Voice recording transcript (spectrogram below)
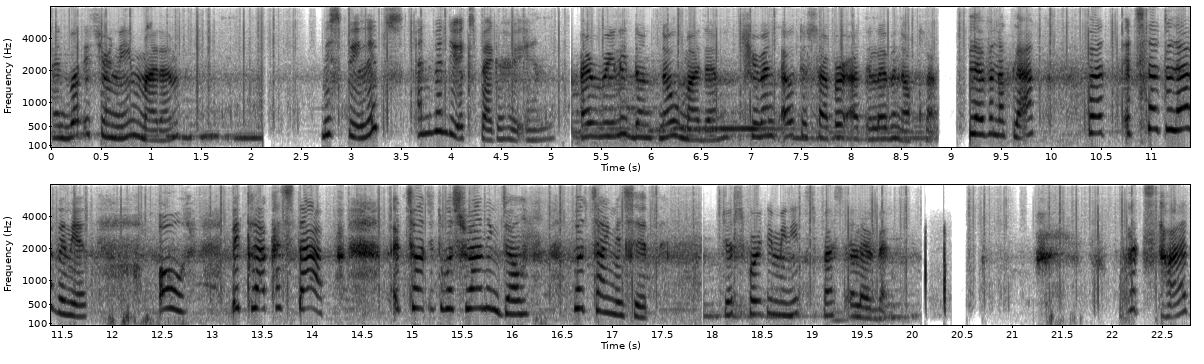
And what is your name, madam? Miss Phillips? And when do you expect her in? I really don't know, madam. She went out to supper at 11 o'clock. 11 o'clock? But it's not 11 yet. Oh, the clock has stopped. I thought it was running down. What time is it? Just 40 minutes past 11. What's that?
